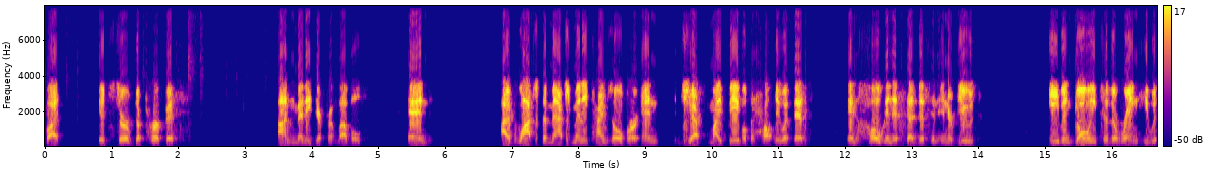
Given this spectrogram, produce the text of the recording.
but it served a purpose on many different levels. And I've watched the match many times over, and Jeff might be able to help me with this. And Hogan has said this in interviews. Even going to the ring, he was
